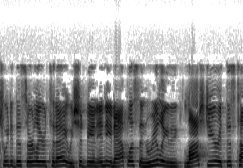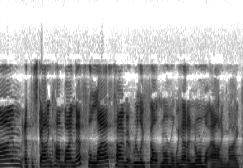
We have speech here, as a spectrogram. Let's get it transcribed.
tweeted this earlier today. We should be in Indianapolis, and really, last year at this time at the scouting combine, that's the last time it really felt normal. We had a normal outing, Mike.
